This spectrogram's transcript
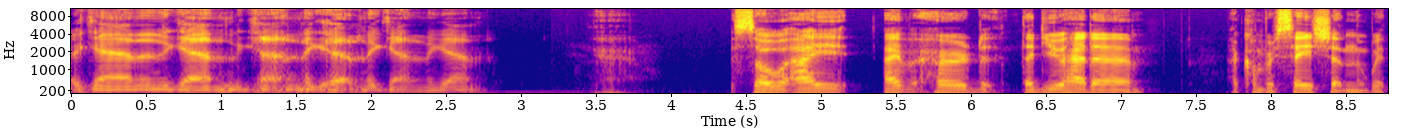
again and again and again and again and again and again. So I I've heard that you had a a conversation with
